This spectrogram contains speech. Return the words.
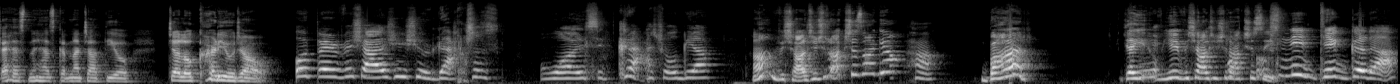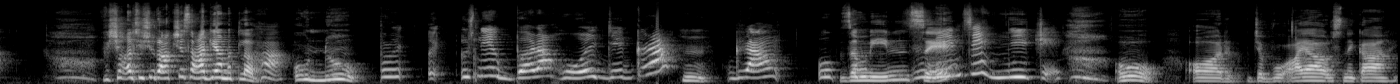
तहस नहस करना चाहती हो। चलो खड़ी हो जाओ। और फिर विशाल शिशु राक्षस वॉल से क्रैश हो गया। हाँ विशाल शिशु राक्षस आ गया? हाँ। बाहर? या ये, ये विशाल शिशु राक्षसी? उसने दिख गया विशाल शिशु राक्षस आ गया मतलब? हाँ। नो पर उसने एक बड़ा होल दिख गया ग्राउंड ज़मीन से। ज़मीन से नीचे। ओ और जब वो आया और उसने कहा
